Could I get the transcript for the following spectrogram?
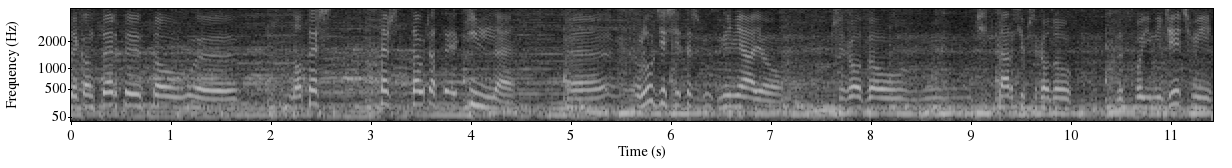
te koncerty są e, no też, też cały czas inne. E, Ludzie się też zmieniają. Przychodzą, mm, ci starsi przychodzą ze swoimi dziećmi.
